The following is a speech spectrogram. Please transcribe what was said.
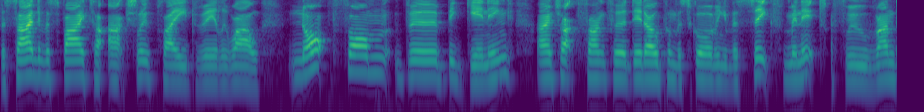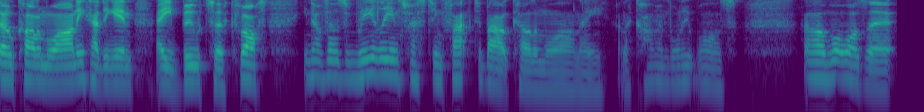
the side of the Zweite actually played really well. Not from the beginning. Eintracht Frankfurt did open the scoring in the sixth minute through Randal Kolo Muani heading in a Buta cross. You know, there was a really interesting fact about Kolo Muani, and I can't remember what it was. Oh, what was it?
